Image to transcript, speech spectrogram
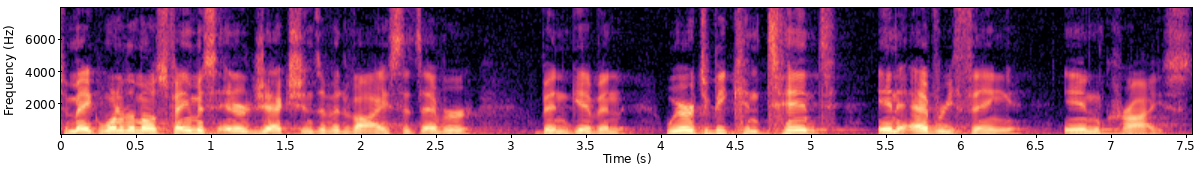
to make one of the most famous interjections of advice that's ever been given. We are to be content in everything in Christ.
